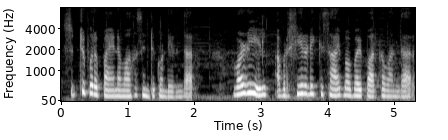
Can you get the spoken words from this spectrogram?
சுற்றுப்புற பயணமாக சென்று கொண்டிருந்தார். வழியில் அவர் ஷீரடிக்கு சாய்பாபாவை பார்க்க வந்தார்.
